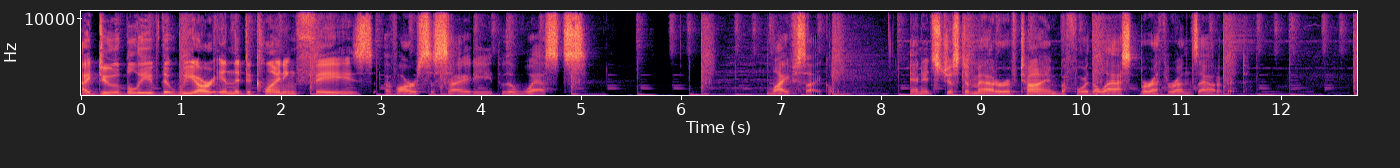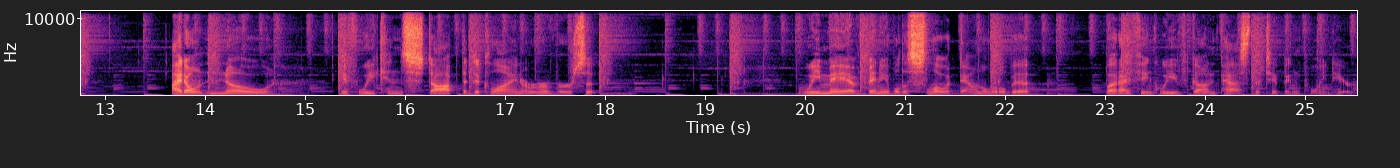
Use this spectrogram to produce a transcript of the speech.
I do believe that we are in the declining phase of our society, the West's life cycle. And it's just a matter of time before the last breath runs out of it. I don't know if we can stop the decline or reverse it. We may have been able to slow it down a little bit, but I think we've gone past the tipping point here.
